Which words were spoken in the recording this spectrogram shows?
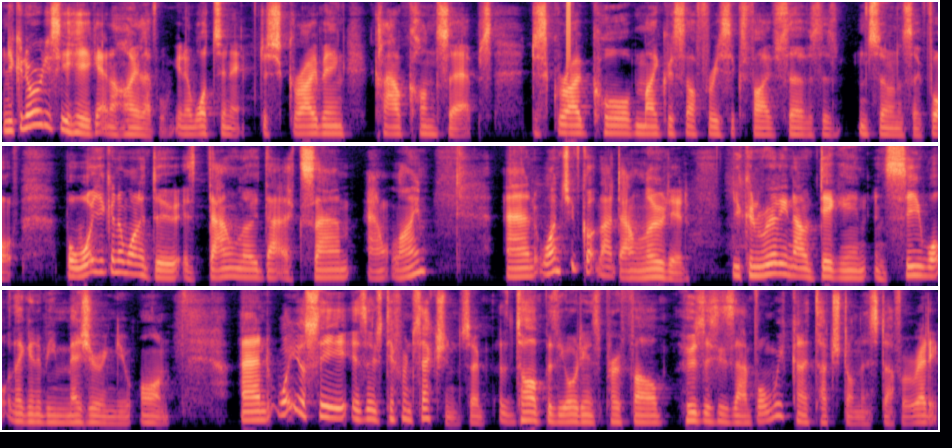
And you can already see here getting a high level, you know, what's in it, describing cloud concepts, describe core Microsoft 365 services, and so on and so forth. But what you're going to want to do is download that exam outline. And once you've got that downloaded, you can really now dig in and see what they're going to be measuring you on. And what you'll see is those different sections. So at the top is the audience profile, who's this exam for? We've kind of touched on this stuff already.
